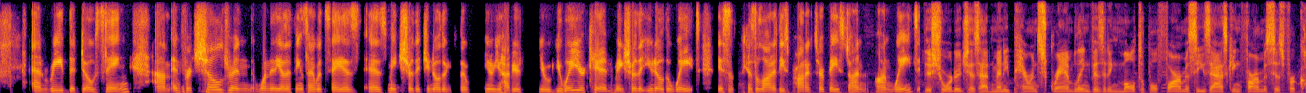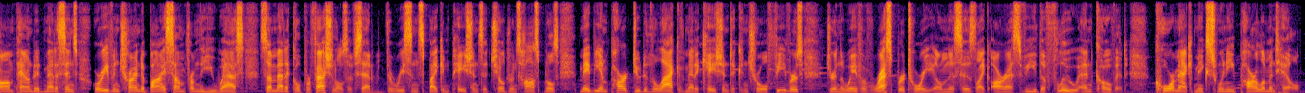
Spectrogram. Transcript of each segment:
and read the dosing. Um, and for children, one of the other things I would say is is make sure that you know that the, you know you have your you, you weigh your kid. Make sure that you know the weight, is because a lot of these products are based on on weight. This shortage has had many parents scrambling, visiting multiple pharmacies, asking pharmacists for compounded medicines, or even trying to buy some from the U.S. Some medical professionals have said the recent spike in patients at children's hospitals may be in part due to the lack of medication to control fevers during the wave of respiratory illnesses like RSV, the flu, and COVID. Cormac MacSweeney, Parliament Hill.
